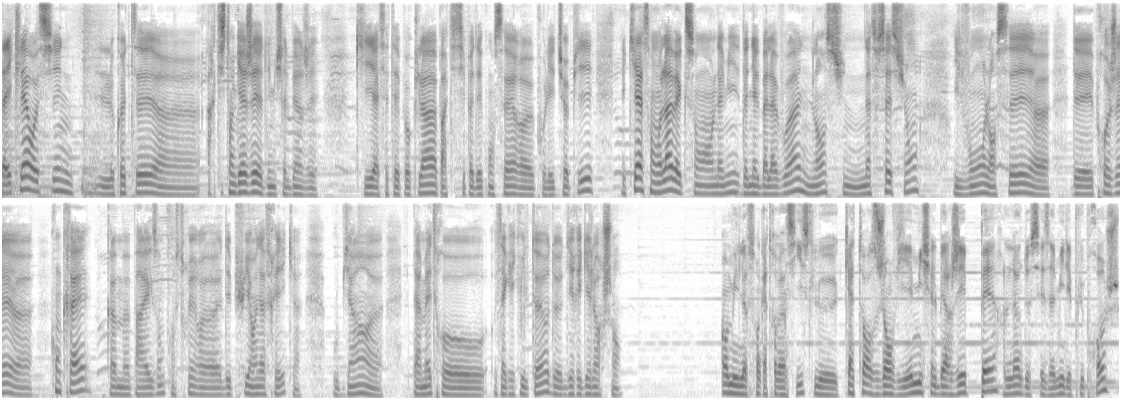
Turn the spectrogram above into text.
Ça éclaire aussi le côté euh, artiste engagé de Michel Berger, qui à cette époque-là participe à des concerts euh, pour l'Éthiopie et qui à ce moment-là, avec son ami Daniel Balavoine, lance une association. Ils vont lancer euh, des projets concrets, comme par exemple construire des puits en Afrique, ou bien permettre aux, agriculteurs d'irriguer leurs champs. En 1986, le 14 janvier, Michel Berger perd l'un de ses amis les plus proches,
